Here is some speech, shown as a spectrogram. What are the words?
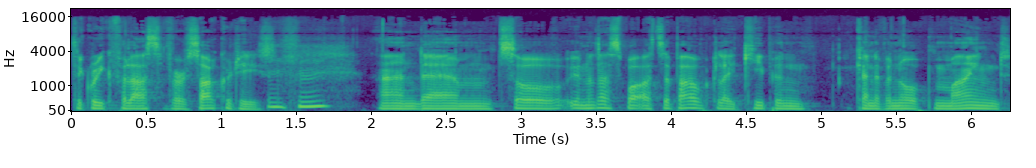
the Greek philosopher Socrates, Mm-hmm. and um, so you know that's what it's about, like keeping kind of an open mind,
